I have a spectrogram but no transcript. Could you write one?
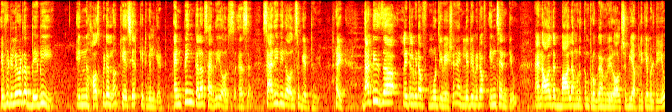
If you deliver the baby in hospital, no KCR kit will get, and pink color saree also uh, saree will also get to you, right? That is the little bit of motivation and little bit of incentive, and all that Bal Amrutam program will also be applicable to you.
